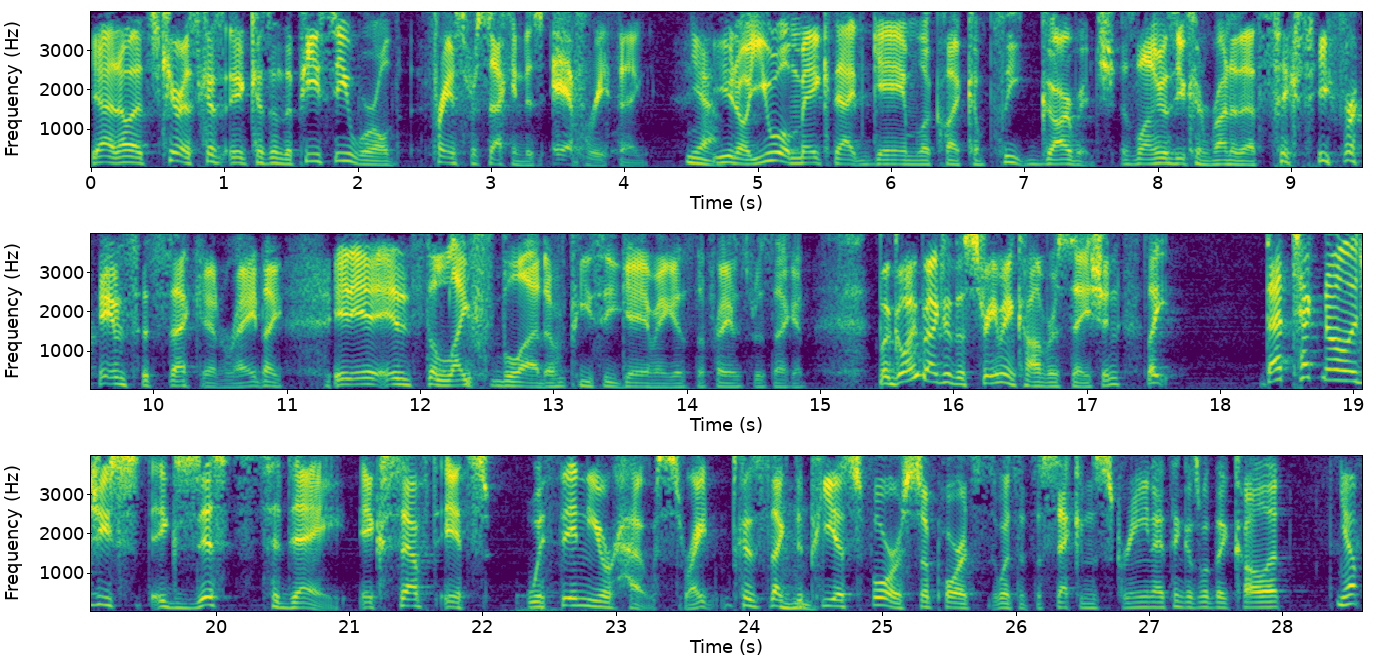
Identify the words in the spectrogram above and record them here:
Yeah, no, it's curious because in the PC world, frames per second is everything. Yeah. You know, you will make that game look like complete garbage as long as you can run it at 60 frames a second, right? Like, it, it, it's the lifeblood of PC gaming is the frames per second. But going back to the streaming conversation, like, that technology s- exists today, except it's within your house, right? Because like Mm-hmm. the PS4 supports what's it, the second screen, I think is what they call it. Yep,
